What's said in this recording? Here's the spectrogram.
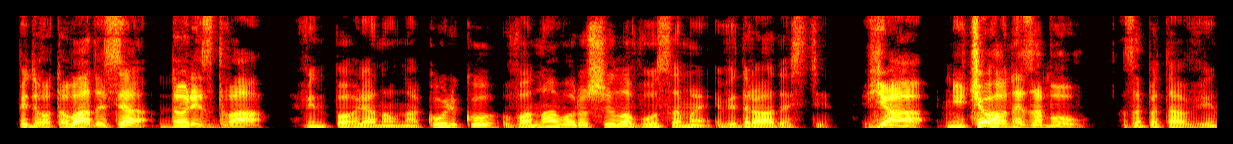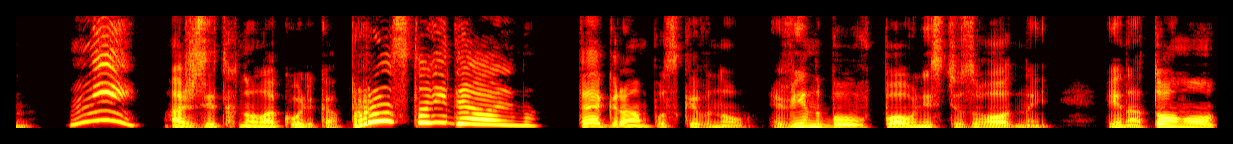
підготуватися до Різдва. Він поглянув на кульку, вона ворушила вусами від радості. Я нічого не забув? запитав він. Ні. Аж зітхнула кулька. Просто ідеально. Те Грампус кивнув. Він був повністю згодний. І на тому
